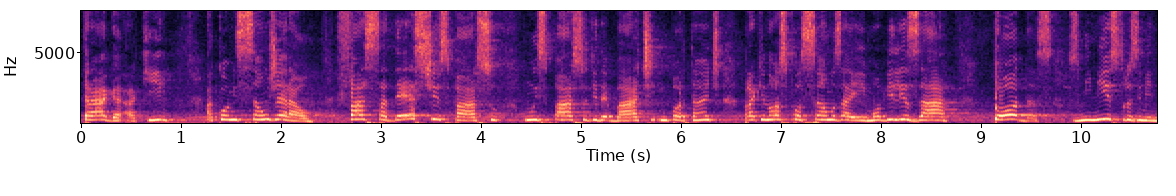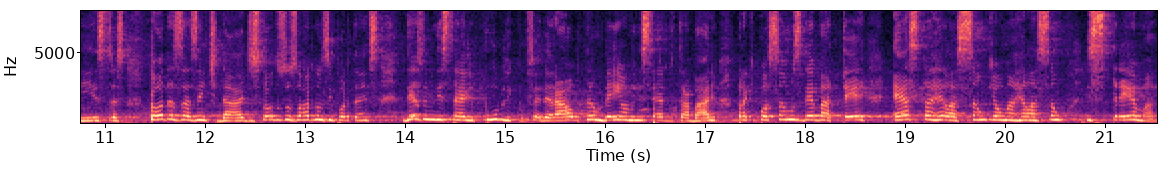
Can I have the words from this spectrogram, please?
traga aqui a comissão geral, faça deste espaço um espaço de debate importante para que nós possamos aí mobilizar todas, os ministros e ministras, todas as entidades, todos os órgãos importantes, desde o Ministério Público Federal, também ao Ministério do Trabalho, para que possamos debater esta relação, que é uma relação extrema,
